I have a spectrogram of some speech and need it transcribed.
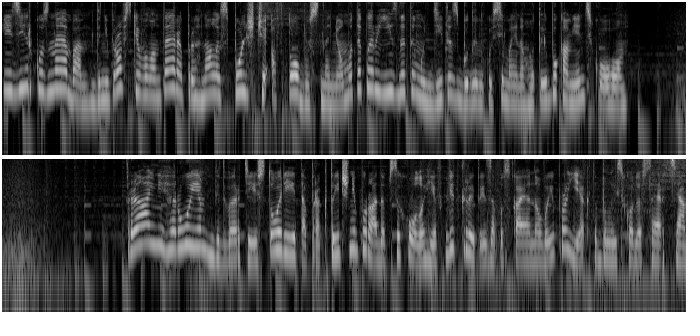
І зірку з неба дніпровські волонтери пригнали з Польщі автобус. На ньому тепер їздитимуть діти з будинку сімейного типу Кам'янського. Реальні герої, відверті історії та практичні поради психологів. Відкритий запускає новий проєкт близько до серця.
